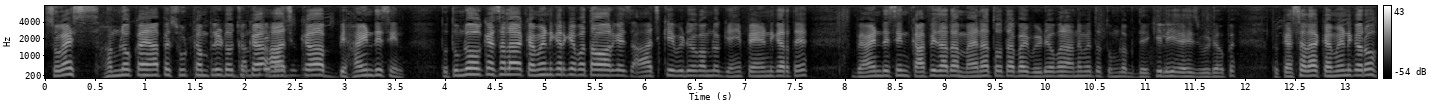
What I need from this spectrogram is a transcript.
सो गाइस हम लोग का यहाँ पे शूट कंप्लीट हो चुका है। आज का बिहाइंड द सीन तो तुम लोगों को कैसा लगा कमेंट करके बताओ और गाइस आज के वीडियो को हम लोग यहीं पे एंड करते हैं। बिहाइंड द सीन काफ़ी ज़्यादा मेहनत होता है भाई वीडियो बनाने में तो तुम लोग देख ही लिए इस वीडियो पे। तो कैसा लगा कमेंट करो।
